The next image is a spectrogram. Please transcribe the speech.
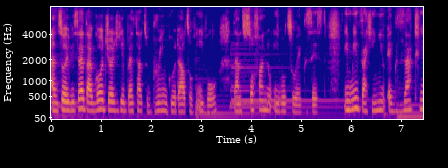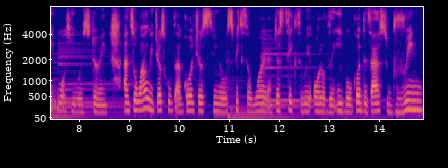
And so, if he said that God judged it better to bring good out of evil than suffer no evil to exist, it means that he knew exactly what he was doing. And so, while we just hope that God just, you know, speaks a word and just takes away all of the evil, God desires to bring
